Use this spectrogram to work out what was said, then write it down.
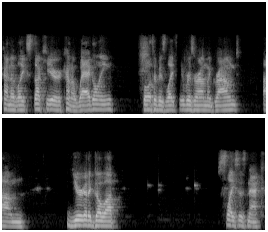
kind of like stuck here, kind of waggling, both of his lightsabers are on the ground, um, you're gonna go up, slice his neck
